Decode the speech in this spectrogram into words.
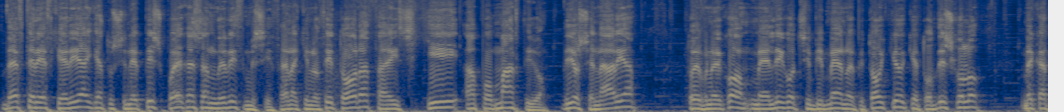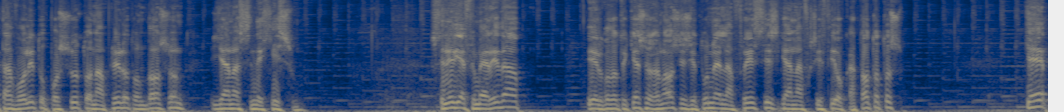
Δεύτερη ευκαιρία για τους συνεπείς που έχασαν ρύθμιση. Θα ανακοινωθεί τώρα, θα ισχύει από Μάρτιο. Δύο σενάρια, το ευνοϊκό με λίγο τσιμπημένο επιτόκιο και το δύσκολο με καταβολή του ποσού των απλήρωτων δόσεων για να συνεχίσουν. Στην ίδια εφημερίδα, οι εργοδοτικές οργανώσεις ζητούν ελαφρύσεις για να αυξηθεί ο κατώτατος και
